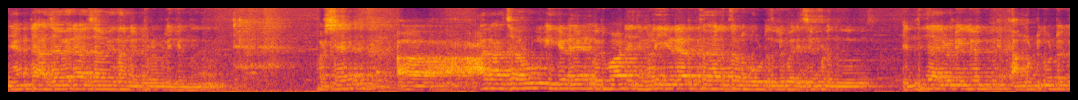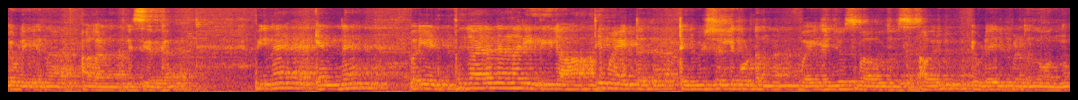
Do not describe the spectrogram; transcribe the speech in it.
ഞാൻ രാജാവ് രാജാവ് എന്നാണ് എപ്പോഴും വിളിക്കുന്നത്. പക്ഷേ ആ, രാജാവും ഈയിടെ ഒരുപാട് ഞങ്ങൾ ഈയിടെ അടുത്ത കാലത്താണ് കൂടുതൽ പരിചയപ്പെടുന്നതും. എന്ത് കാര്യമുണ്ടെങ്കിലും അങ്ങോട്ടും ഇങ്ങോട്ടൊക്കെ വിളിക്കുന്ന ആളാണ് നസീർക്ക പിന്നെ എന്നെ ഒരു എഴുത്തുകാരൻ എന്ന രീതിയിൽ ആദ്യമായിട്ട് ടെലിവിഷനിൽ കൊണ്ടുവന്ന വൈജു ജോസ് ബാബു ജോസ്. അവരും ഇവിടെ ഇരിപ്പുണ്ടെന്ന് തോന്നുന്നു.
